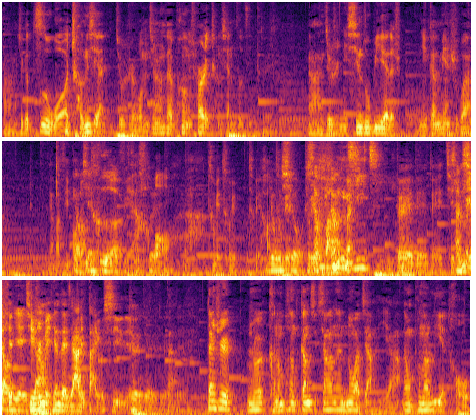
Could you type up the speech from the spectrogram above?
啊，这个自我呈现就是我们经常在朋友圈里呈现自己。对。啊，就是你新卒毕业的时候，你跟面试官，你要把自己包装特别对好啊，特别特别特别好，优秀，特别完美。积极，对对对，其实每天其实每天在家里打游戏。对对对对啊但是你说可能碰刚像刚才诺瓦讲的一样，那我碰到猎头，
